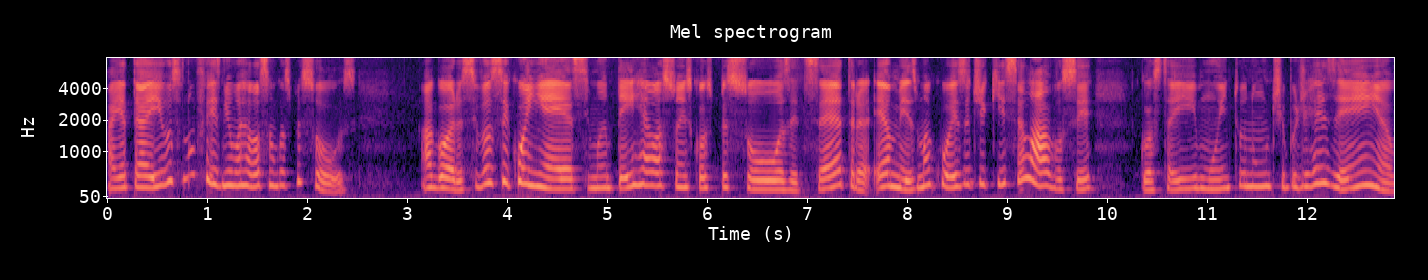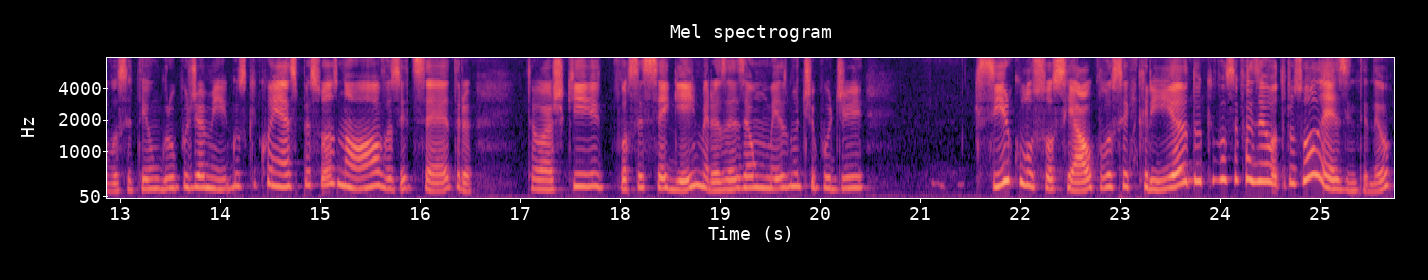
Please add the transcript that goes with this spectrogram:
Aí até aí você não fez nenhuma relação com as pessoas. Agora, se você conhece, mantém relações com as pessoas, etc., é a mesma coisa de que, sei lá, você gosta de ir muito num tipo de resenha, você tem um grupo de amigos que conhece pessoas novas, etc. Então, eu acho que você ser gamer, às vezes, é um mesmo tipo de círculo social que você cria do que você fazer outros rolês, entendeu?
